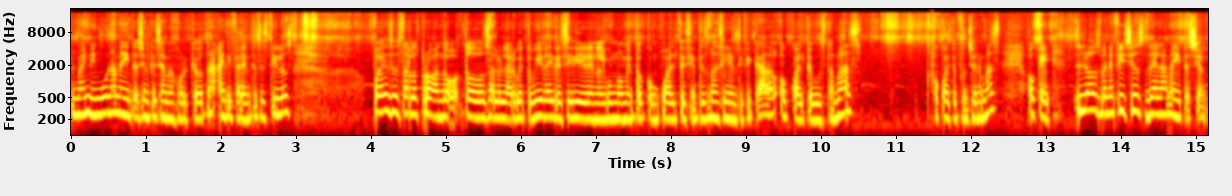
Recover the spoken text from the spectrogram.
No hay ninguna meditación que sea mejor que otra, hay diferentes estilos. Puedes estarlos probando todos a lo largo de tu vida y decidir en algún momento con cuál te sientes más identificado o cuál te gusta más o cuál te funciona más. Ok, los beneficios de la meditación.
